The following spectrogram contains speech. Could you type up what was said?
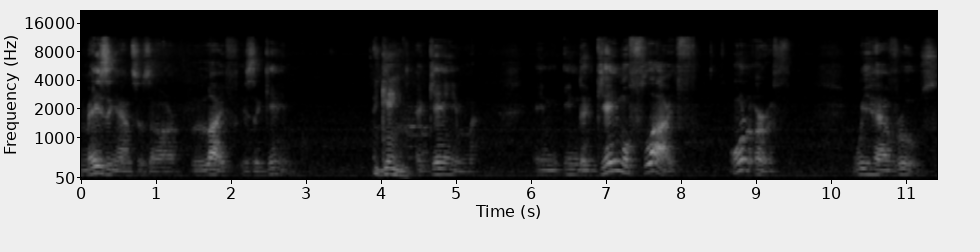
amazing answers are life is a game. A game. A game. In in the game of life on earth, we have rules.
